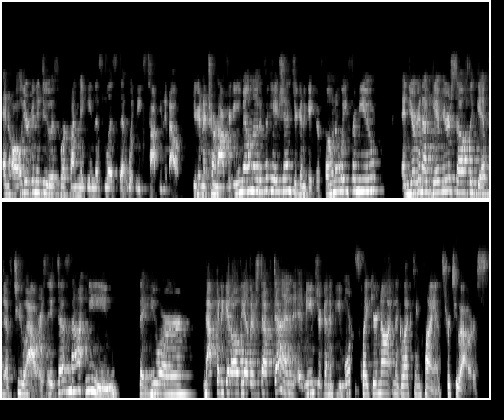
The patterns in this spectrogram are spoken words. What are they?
and all you're going to do is work on making this list that Whitney's talking about. You're going to turn off your email notifications. You're going to get your phone away from you. And you're going to give yourself the gift of two hours. It does not mean that you are not going to get all the other stuff done. It means you're going to be more. like you're not neglecting clients for two hours.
